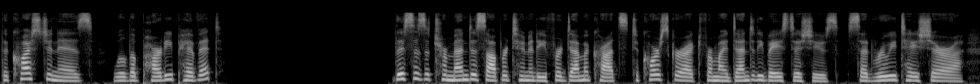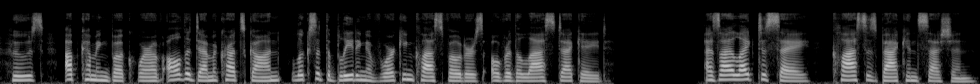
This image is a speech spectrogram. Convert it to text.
The question is will the party pivot? This is a tremendous opportunity for Democrats to course correct from identity based issues, said Ruy Teixeira, whose upcoming book, Where Have All the Democrats Gone, looks at the bleeding of working class voters over the last decade. As I like to say, class is back in session.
